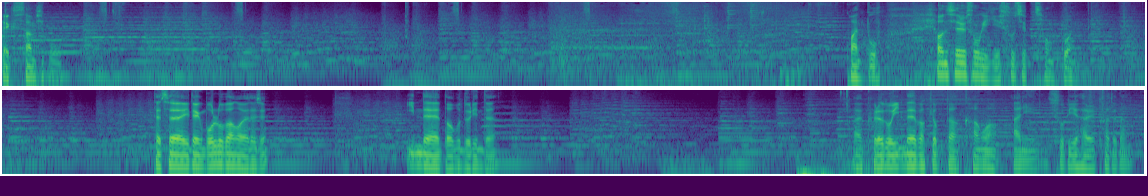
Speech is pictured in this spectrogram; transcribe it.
135 관부 현실 속이기 수집 정권. 대체 이덱 뭘로 방어해야 되지? 인내 너무 느린데 아 그래도 인내밖에 없다. 강화 아닌 수비할 카드가.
